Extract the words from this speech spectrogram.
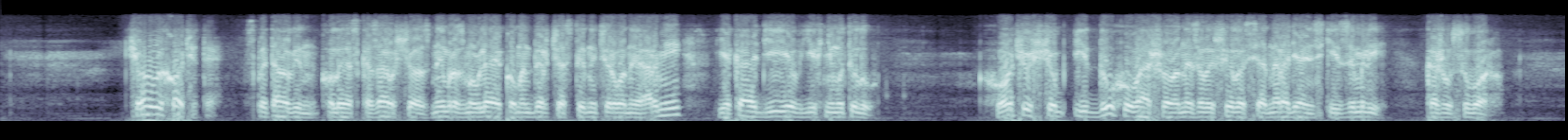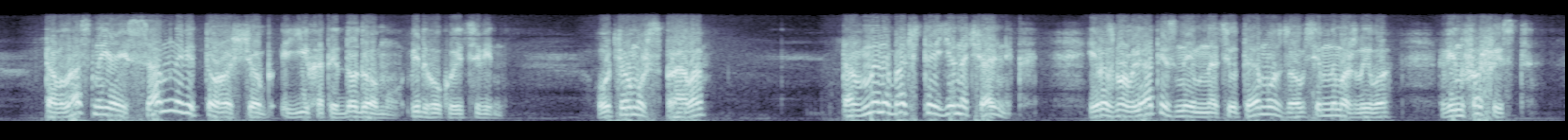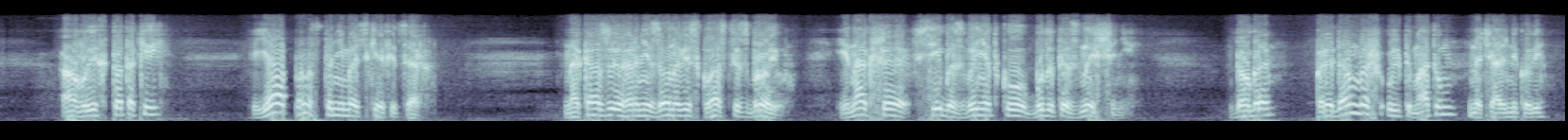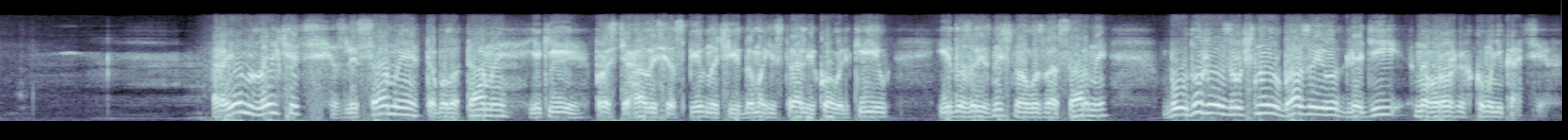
Чого ви хочете? спитав він, коли я сказав, що з ним розмовляє командир частини Червоної армії, яка діє в їхньому тилу. Хочу, щоб і духу вашого не залишилося на радянській землі, кажу суворо. Та власне я і сам не від того, щоб їхати додому, відгукується він. У чому ж справа? Та в мене, бачите, є начальник, і розмовляти з ним на цю тему зовсім неможливо. Він фашист. А ви хто такий? Я просто німецький офіцер. Наказую гарнізонові скласти зброю. Інакше всі без винятку будете знищені. Добре, передам ваш ультиматум начальникові. Район Лельчиць з лісами та болотами, які простягалися з півночі до магістралі Ковель Київ і до залізничного вузла Сарни, був дуже зручною базою для дій на ворожих комунікаціях.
